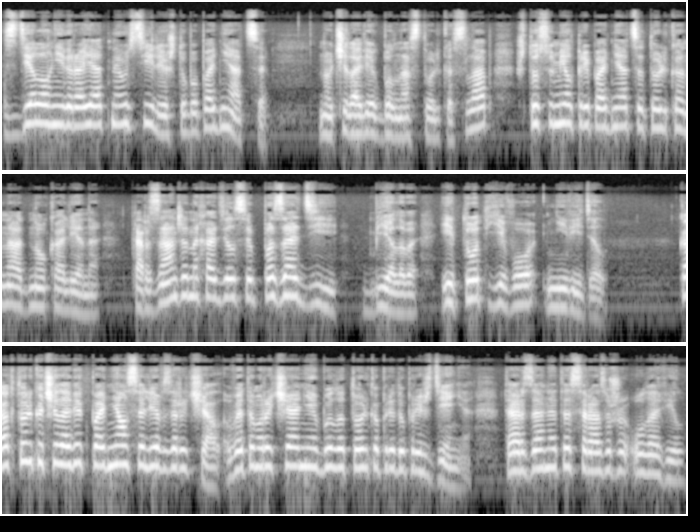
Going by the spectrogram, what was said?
сделал невероятное усилие, чтобы подняться. Но человек был настолько слаб, что сумел приподняться только на одно колено. Тарзан же находился позади белого, и тот его не видел. Как только человек поднялся, лев зарычал. В этом рычании было только предупреждение. Тарзан это сразу же уловил.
